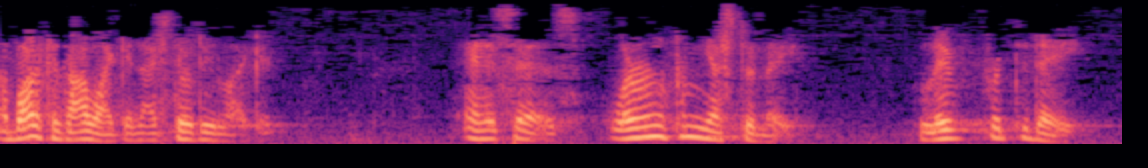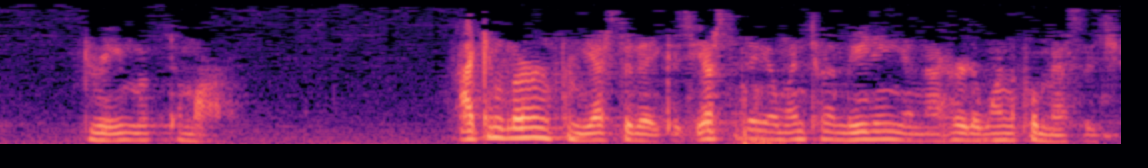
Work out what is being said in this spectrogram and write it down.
I bought it because I like it, and I still do like it. And it says, "Learn from yesterday, live for today, dream of tomorrow." I can learn from yesterday because yesterday I went to a meeting and I heard a wonderful message.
